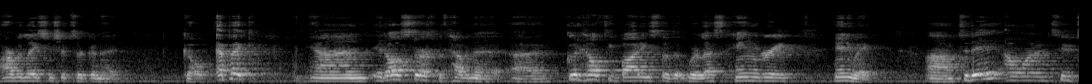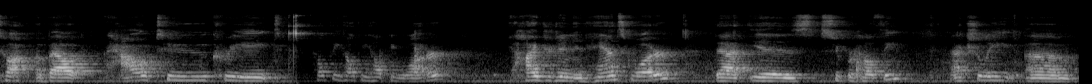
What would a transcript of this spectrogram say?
our relationships are going to go epic and it all starts with having a, a, good healthy body so that we're less hangry Anyway, um, today I wanted to talk about how to create healthy, healthy, healthy water, hydrogen enhanced water that is super healthy. Actually, um,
